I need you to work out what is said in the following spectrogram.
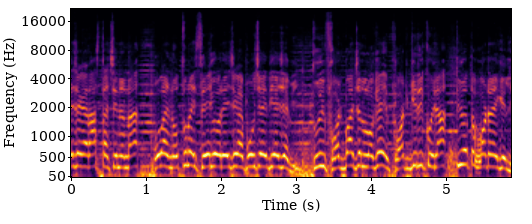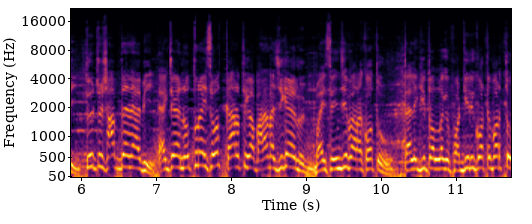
এই জায়গায় রাস্তা চিনে না পোলাই নতুন আইছে, তুই ওর এই জায়গায় পৌঁছাই দিয়ে যাবি। তুই ফট বাজের লগে ফটগিরি কইরা তুইও তো ফট হয়ে গেলি, তুই একটু সাবধানে আবি। এক জায়গায় নতুন আইছস, কারও থেকে ভাড়াটা জিগাই লবি। ভাই, সেনজি ভাড়া কত? তাহলে কি তোর লগে ফটগিরি করতে পারতো?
